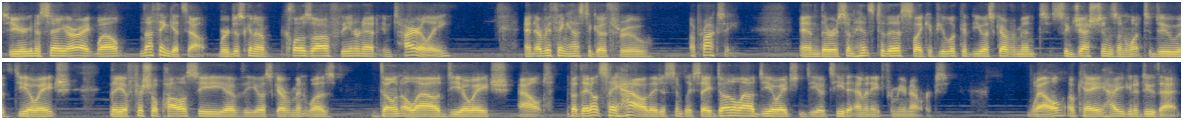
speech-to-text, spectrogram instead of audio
so you're going to say, all right, well, nothing gets out. We're just going to close off the internet entirely, and everything has to go through a proxy. And there are some hints to this, like if you look at the US government suggestions on what to do with DOH, the official policy of the US government was don't allow DOH out. But they don't say how, they just simply say don't allow DOH and DOT to emanate from your networks. Well, okay, how are you going to do that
